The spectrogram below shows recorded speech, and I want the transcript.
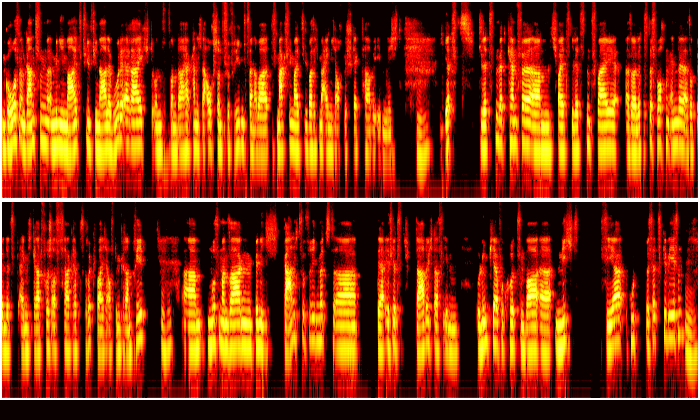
im Großen und Ganzen Minimalzielfinale wurde erreicht und von daher kann ich da auch schon zufrieden sein, aber das Maximalziel, was ich mir eigentlich auch gesteckt habe, eben nicht. Mhm. Jetzt die letzten Wettkämpfe, ähm, ich war jetzt die letzten zwei, also letztes Wochenende, also bin jetzt eigentlich gerade frisch aus Zagreb zurück, war ich auf dem Grand Prix. Mhm. Ähm, muss man sagen, bin ich gar nicht zufrieden mit. Äh, der ist jetzt dadurch, dass eben Olympia vor kurzem war, äh, nicht sehr gut besetzt gewesen. Mhm.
